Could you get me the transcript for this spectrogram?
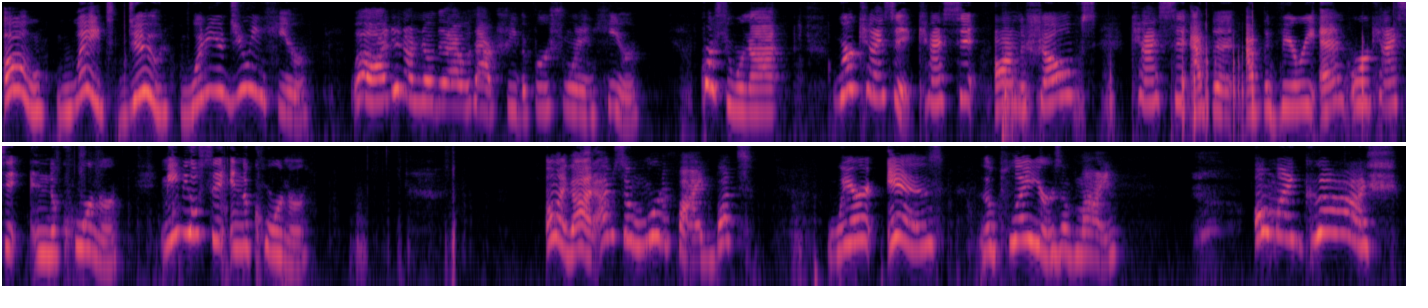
Oh, wait, dude, what are you doing here? Well, I did not know that I was actually the first one in here. Of course you were not. Where can I sit? Can I sit on the shelves? Can I sit at the at the very end or can I sit in the corner? Maybe I'll sit in the corner. Oh my god, I'm so mortified, but where is the players of mine? Oh my gosh!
